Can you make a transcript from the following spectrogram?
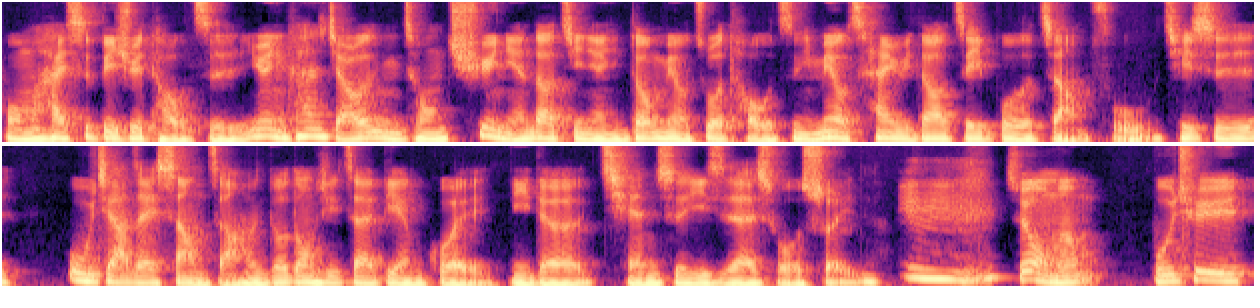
我们还是必须投资？因为你看，假如你从去年到今年你都没有做投资，你没有参与到这一波的涨幅，其实物价在上涨，很多东西在变贵，你的钱是一直在缩水的。嗯，所以我们不去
